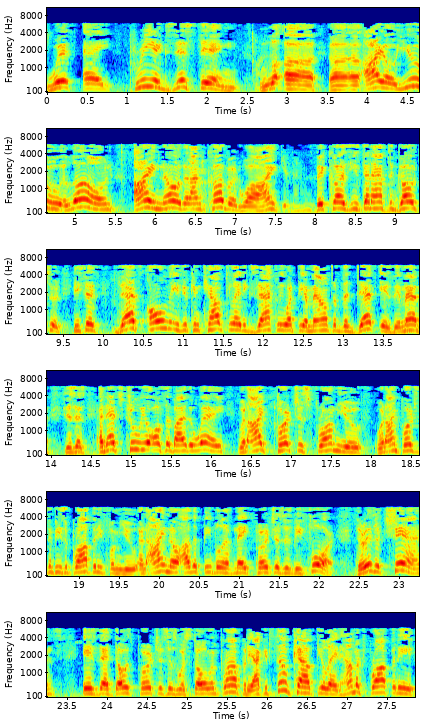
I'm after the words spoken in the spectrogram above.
with a pre-existing uh, uh, IOU loan, I know that I'm covered. Why? Because he's going to have to go to. It. He says that's only if you can calculate exactly what the amount of the debt is. The amount. He says, and that's true also. By the way, when I purchase from you, when I'm purchasing a piece of property from you, and I know other people have made purchases before, there is a chance is that those purchases were stolen property. I could still calculate how much property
